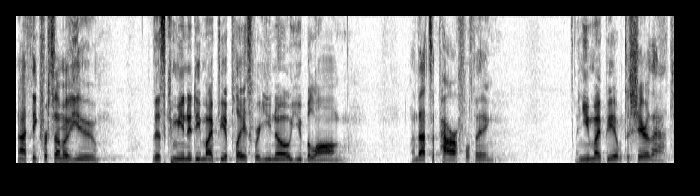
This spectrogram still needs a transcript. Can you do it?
And I think for some of you, this community might be a place where you know you belong, and that's a powerful thing. And you might be able to share that.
